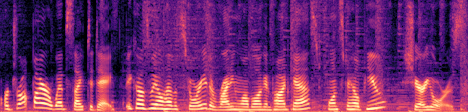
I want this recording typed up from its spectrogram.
or drop by our website today. Because we all have a story, the Writing While Blogging podcast wants to help you share yours.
